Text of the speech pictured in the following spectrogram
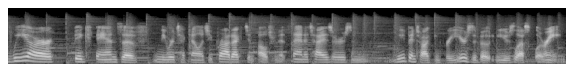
we are big fans of newer technology product and alternate sanitizers, and we've been talking for years about use less chlorine.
